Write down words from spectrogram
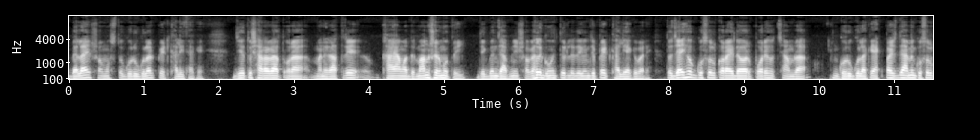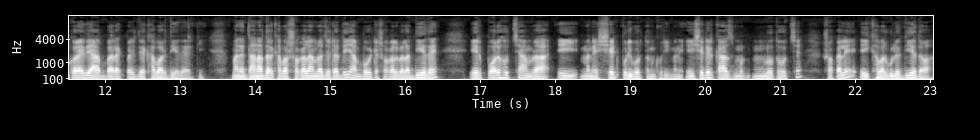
বেলায় সমস্ত গরুগুলার পেট খালি থাকে। যেহেতু সারা রাত ওরা মানে রাত্রে খায় আমাদের মানুষের মতোই, দেখবেন যে আপনি সকালে ঘুমিতে তুললে দেখবেন যে পেট খালি একেবারে। তো যাই হোক, গোসল করাই দেওয়ার পরে হচ্ছে আমরা গরুগুলাকে এক পাশ দিয়ে আমি গোসল করাই দিই, আব্বার এক পাশ দিয়ে খাবার দিয়ে দেয় আর কি মানে দানাদার খাবার সকালে আমরা যেটা দিই, আব্বা ওইটা সকালবেলা দিয়ে দেয়। এরপরে হচ্ছে আমরা এই মানে শেড পরিবর্তন করি। মানে এই শেডের কাজ মূলত হচ্ছে সকালে এই খাবারগুলো দিয়ে দেওয়া।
